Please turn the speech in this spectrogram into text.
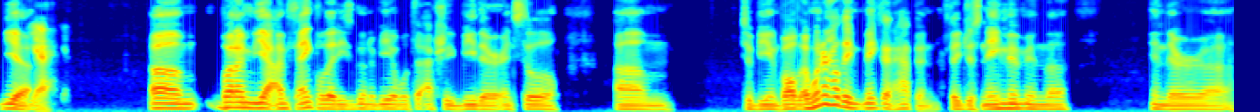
yeah. Yeah. Um, but I'm yeah, I'm thankful that he's going to be able to actually be there and still, um, to be involved. I wonder how they make that happen. If they just name him in the, in their uh,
